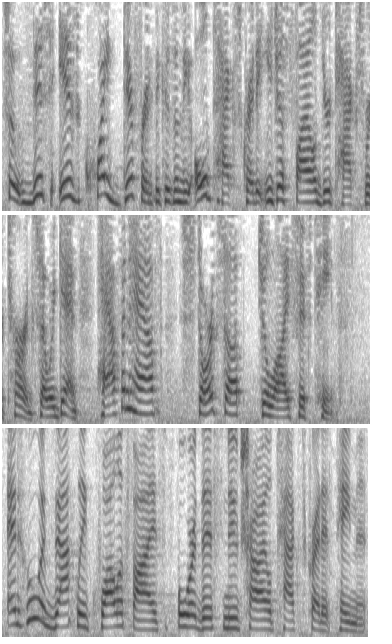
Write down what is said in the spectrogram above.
So this is quite different because in the old tax credit, you just filed your tax return. So again, half and half starts up July 15th. And who exactly qualifies for this new child tax credit payment?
